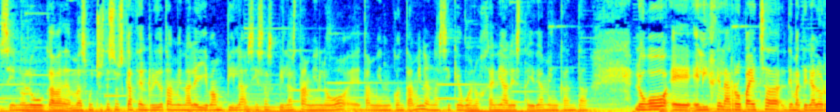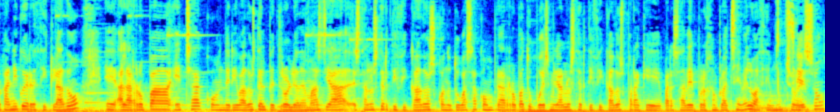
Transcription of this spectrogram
Sí, no, luego además muchos de esos que hacen ruido también Ale llevan pilas y esas pilas también luego eh, también contaminan. Así que bueno, genial esta idea, me encanta. Luego eh, elige la ropa hecha de material orgánico y reciclado eh, a la ropa hecha con derivados del petróleo. Además ya están los certificados. Cuando tú vas a comprar ropa, tú puedes mirar los certificados para que para saber, por ejemplo, H&M lo hace mucho eso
